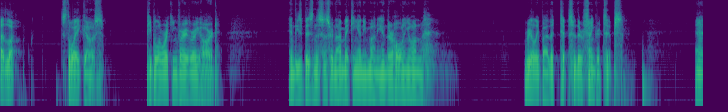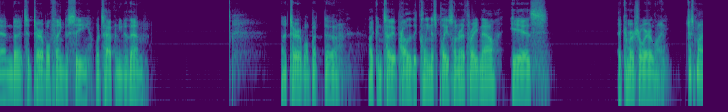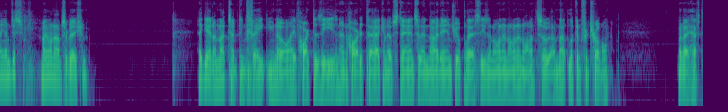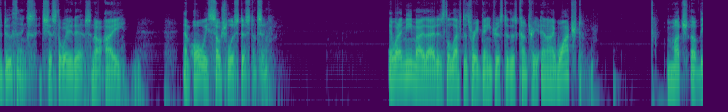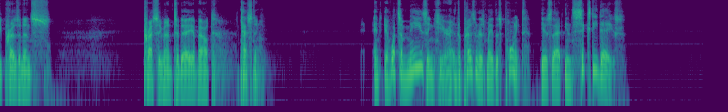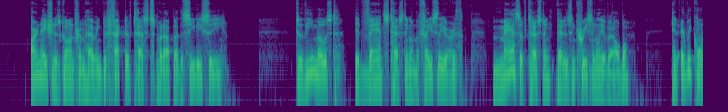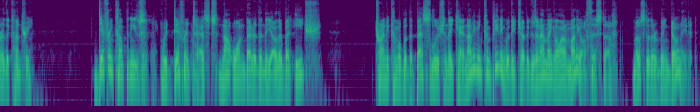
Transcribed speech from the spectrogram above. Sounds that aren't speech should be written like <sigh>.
But look, it's the way it goes. People are working very, very hard and these businesses are not making any money and they're holding on really by the tips of their fingertips. And uh, it's a terrible thing to see what's happening to them. Uh, terrible, but uh, I can tell you probably the cleanest place on earth right now is a commercial airline. Just my, I'm just my own observation. Again, I'm not tempting fate. You know, I have heart disease and had a heart attack and have stents and had nine angioplasties and on and on and on. So I'm not looking for trouble. But I have to do things. It's just the way it is. Now, I am always socialist distancing. And what I mean by that is the left is very dangerous to this country. And I watched much of the president's press event today about testing. And what's amazing here, and the president has made this point, is that in 60 days, our nation has gone from having defective tests put out by the CDC to the most advanced testing on the face of the earth, massive testing that is increasingly available in every corner of the country. Different companies with different tests, not one better than the other, but each trying to come up with the best solution they can, not even competing with each other because they're not making a lot of money off this stuff. Most of them are being donated.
